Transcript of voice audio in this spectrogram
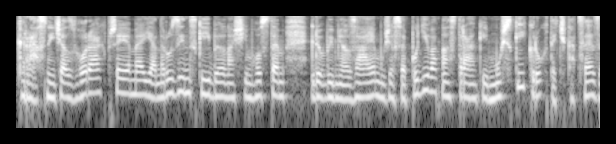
krásný čas v horách přejeme. Jan Ruzinský byl naším hostem. Kdo by měl zájem, může se podívat na stránky mužskýkruh.cz.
